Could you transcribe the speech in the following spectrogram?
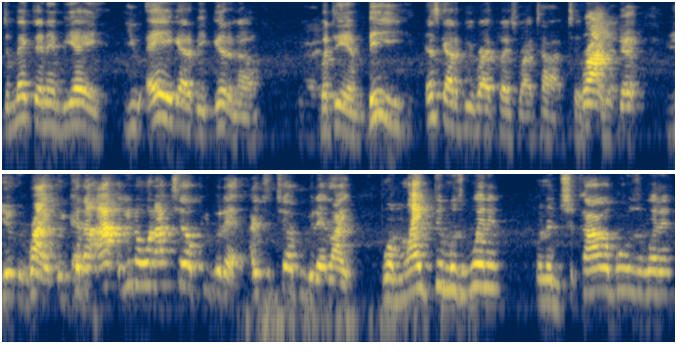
to make that NBA, you A got to be good enough, Right. but then B, it's got to be right place, right time too. Right. That you right. Because I, you know, when I tell people that, I used to tell people that like when Mike them was winning, when the Chicago Bulls were winning,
